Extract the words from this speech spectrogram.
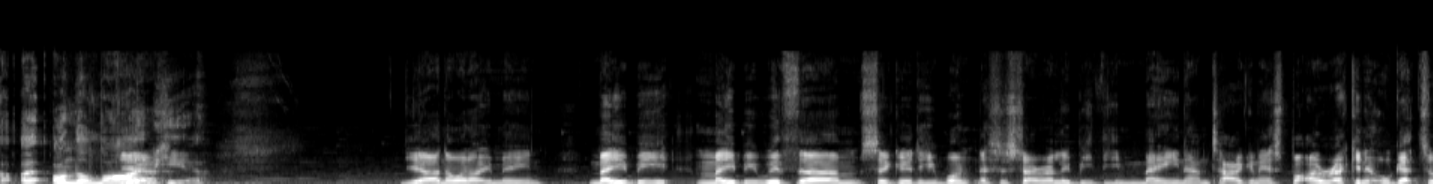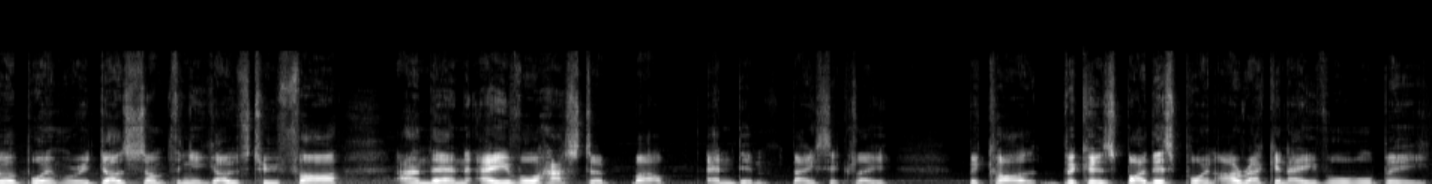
uh, on the line yeah. here. Yeah, I know, I know what you mean. Maybe, maybe with um, Sigurd, he won't necessarily be the main antagonist, but I reckon it will get to a point where he does something, he goes too far, and then Eivor has to, well, end him basically, because because by this point, I reckon Eivor will be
